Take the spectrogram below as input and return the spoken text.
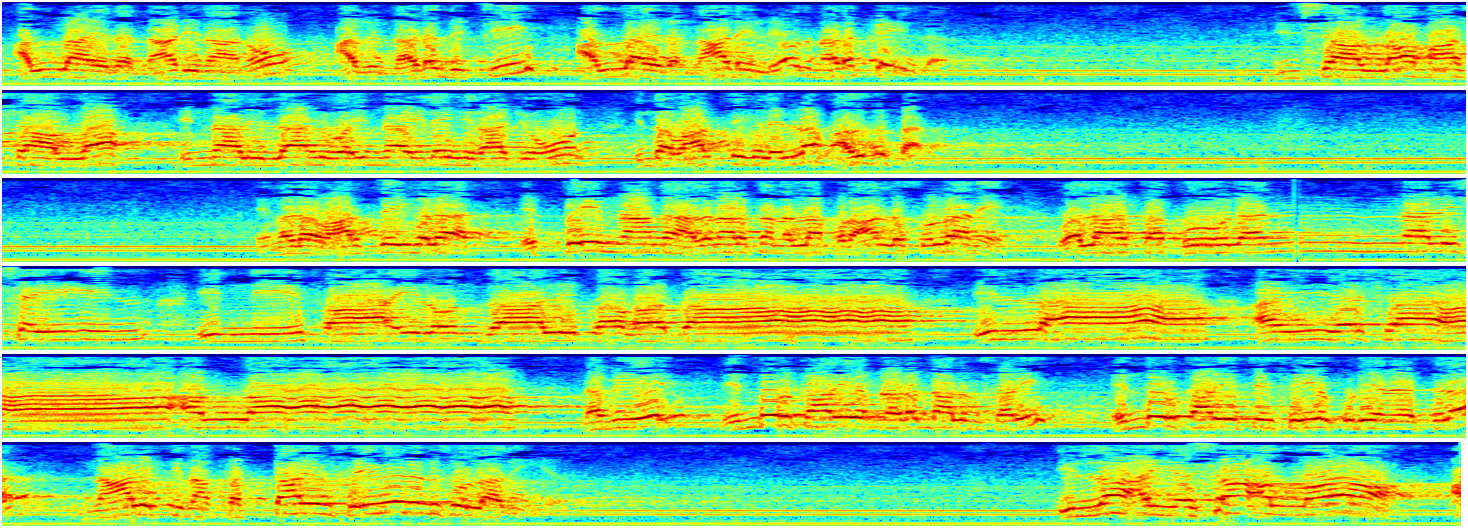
அல்லாஹ் இதை நாடினானோ அது நடந்துச்சு. அல்லாஹ் இதை நாட அது நடக்க இல்லை. இன்ஷா அல்லா மாஷா அல்லா இன்னால் இல்லாஹி இன்னா இலேஹி ராஜுவோன் இந்த வார்த்தைகள் எல்லாம் அதுக்குத்தான் எங்களோட வார்த்தைகளை எப்பயும் நாங்க அதனால தான் நல்லா குரான்ல சொல்றானே வலா தகூலன்ன லிஷைஇன் இன்னி ஃபாயிலுன் ذلك غدا இல்லா ஐயஷா அல்லாஹ் நபியே எந்த ஒரு காரியம் நடந்தாலும் சரி எந்த ஒரு காரியத்தை செய்யக்கூடிய நேரத்தில் நாளைக்கு நான் கட்டாயம் செய்வேன் என்று சொல்லாதீங்க இல்ல ஐயஷா அல்லா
